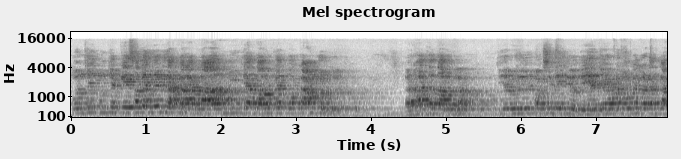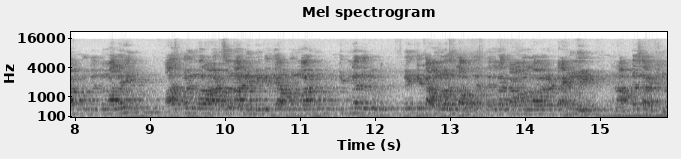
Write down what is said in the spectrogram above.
कोणत्याही तुमच्या केसाला जरी धक्का लागला आज मी ज्या तालुक्यात काम करतोय राहाचा तालुका तिथे विरोधी पक्ष नेते होते यांच्या एवढ्या मोठ्या गटात काम करतोय तर मलाही आजपर्यंत मला अडचण आली नाही की आपण मार्ग टिकण्यात येतो. नाही ते कामालाच लावतात त्यांना कामाला लावायला टाइम नाही. आणि आपल्या सारख्याला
